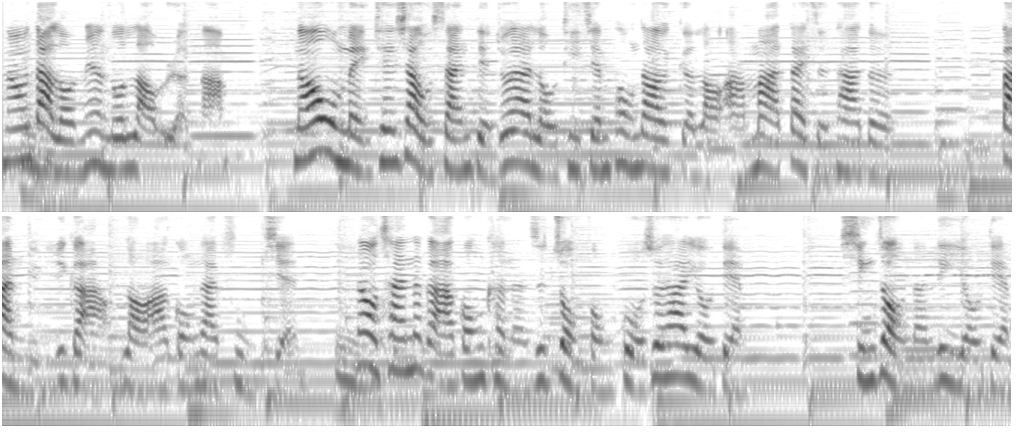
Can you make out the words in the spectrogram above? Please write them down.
然后大楼里面很多老人嘛，然后我每天下午三点就在楼梯间碰到一个老阿妈带着她的伴侣，一个阿老阿公在复健。嗯那我猜那个阿公可能是中风过，所以他有点行走能力有点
